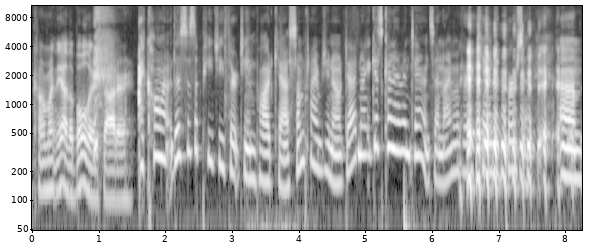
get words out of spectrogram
Carmine. Yeah, the bowler's daughter. I call it. This is a PG-13 podcast. Sometimes, you know, Dad and I it gets kind of intense, and I'm a very candid person. Um,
